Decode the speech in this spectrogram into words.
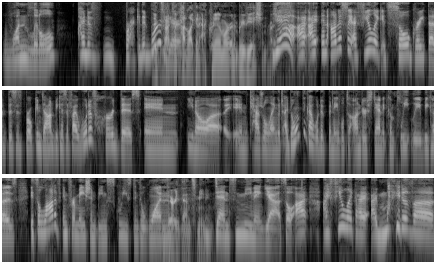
one little kind of bracketed word Exactly, here. kind of like an acronym or an abbreviation, right? Yeah, I, I and honestly, I feel like it's so great that this is broken down because if I would have heard this in you know uh, in casual language, I don't think I would have been able to understand it completely because it's a lot of information being squeezed into one Very dense meaning. dense meaning. Yeah. So I I feel like I I might have uh,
